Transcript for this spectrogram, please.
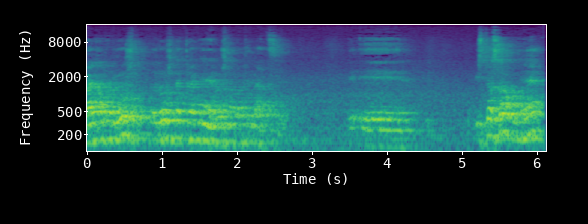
mają róż, różne pragnienia, różne motywacje. I, i, i stosownie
